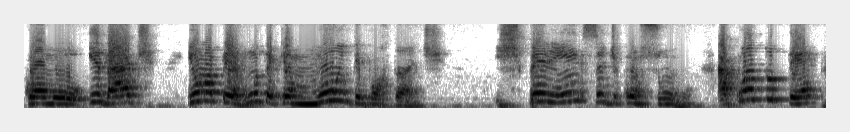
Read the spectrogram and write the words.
como idade, e uma pergunta que é muito importante: experiência de consumo. Há quanto tempo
